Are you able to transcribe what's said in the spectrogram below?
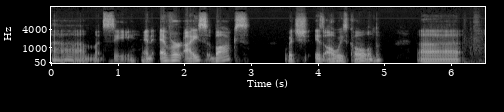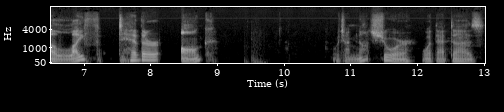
um, let's see, an Ever Ice box, which is always cold. Uh, a Life Tether Ankh, which I'm not sure what that does.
